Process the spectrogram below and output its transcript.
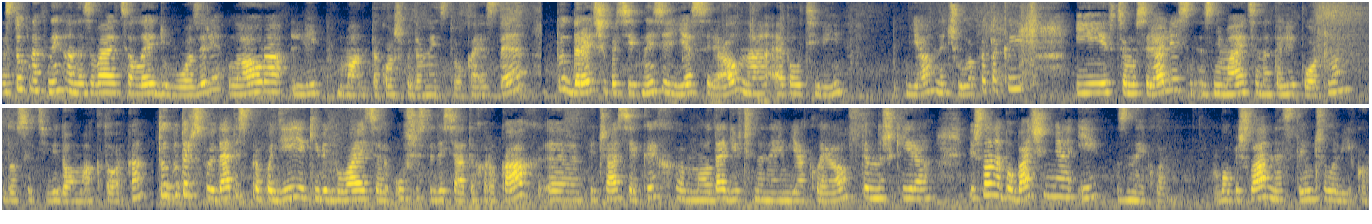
Наступна книга називається Леді в озері Лаура Ліпман, також видавництво КСД. Тут, до речі, по цій книзі є серіал на Apple TV. Я не чула про такий. І в цьому серіалі знімається Наталі Портман, досить відома акторка. Тут буде розповідатись про події, які відбуваються у 60-х роках, е, під час яких молода дівчина на ім'я Клео, темношкіра, пішла на побачення і зникла, бо пішла не з тим чоловіком.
